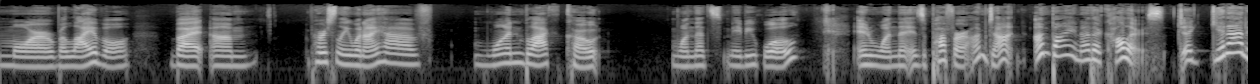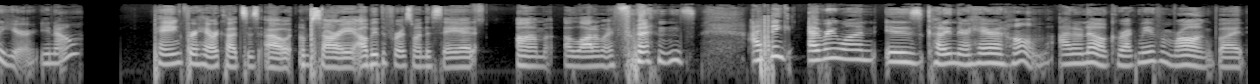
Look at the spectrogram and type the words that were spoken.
more reliable, but um personally when I have one black coat, one that's maybe wool and one that is a puffer, I'm done. I'm buying other colors. Just get out of here, you know? Paying for haircuts is out. I'm sorry. I'll be the first one to say it. Um, a lot of my friends, I think everyone is cutting their hair at home. I don't know. Correct me if I'm wrong, but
